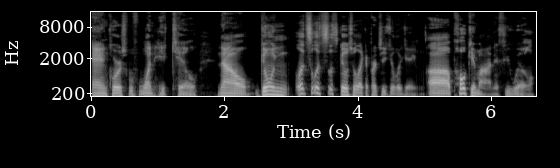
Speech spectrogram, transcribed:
And of course with one hit kill. Now, going let's let's let's go to like a particular game. Uh Pokemon, if you will,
